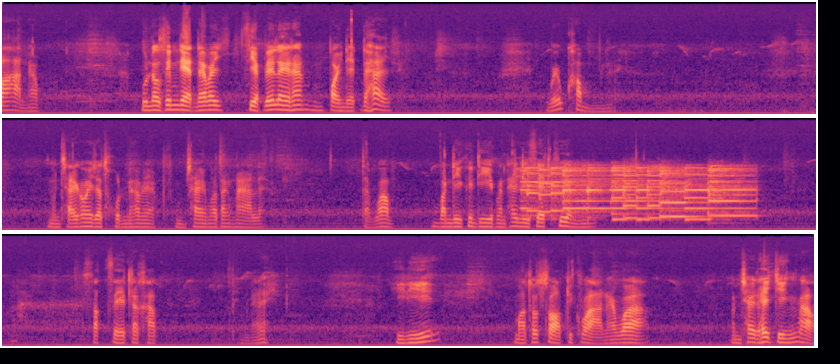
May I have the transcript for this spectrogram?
บ้านๆครับ คุณเอาซิมเน็ตนะไปเสียบได้เลยนะปล่อยเน็ตได้เวลคัมเลยมันใช้ค่อนข้างจะทนนะครับเนี่ยผมใช้มาตั้งนานแล้ว แต่ว่าวันดีคืนดีมันให้รีเซ็ตเครื่องนะสักเซสแล้วครับ เห็นไหม ทีนี้มาทดสอบดีกว่านะว่า มันใช้ได้จริงเปล่า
